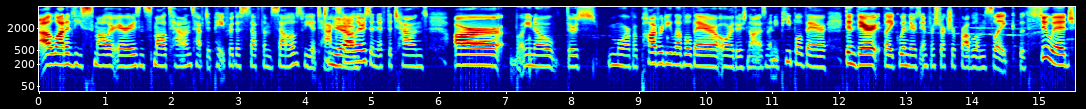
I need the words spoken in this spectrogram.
a lot of these smaller areas and small towns have to pay for this stuff themselves via tax Yeah. dollars and if the towns are you know there's more of a poverty level there or there's not as many people there then they're like when there's infrastructure problems like with sewage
